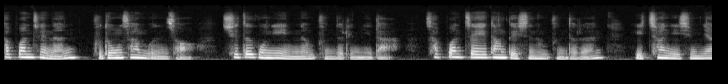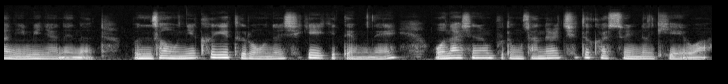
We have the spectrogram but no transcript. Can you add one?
첫 번째는 부동산 문서, 취득운이 있는 분들입니다. 첫 번째 해당되시는 분들은 2020년 이민년에는 문서운이 크게 들어오는 시기이기 때문에 원하시는 부동산을 취득할 수 있는 기회와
